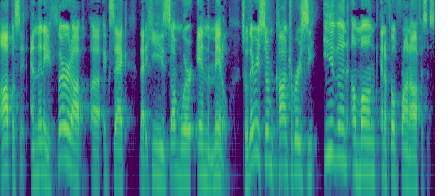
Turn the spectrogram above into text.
opposite, and then a third op, uh, exec that he's somewhere in the middle. So there is some controversy even among NFL front offices.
